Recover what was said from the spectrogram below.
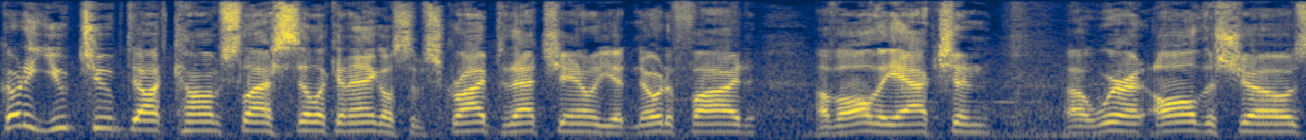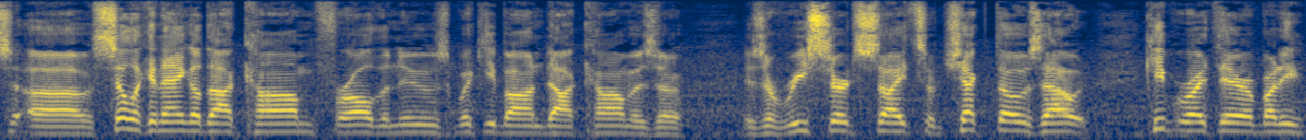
Go to youtube.com slash siliconangle. Subscribe to that channel. You get notified of all the action. Uh, we're at all the shows. Uh, siliconangle.com for all the news. Wikibon.com is a, is a research site, so check those out. Keep it right there, everybody.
